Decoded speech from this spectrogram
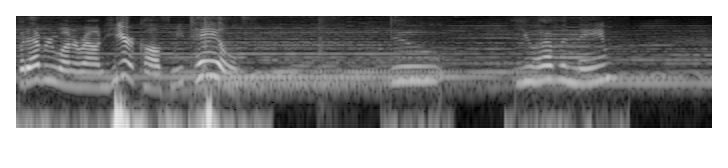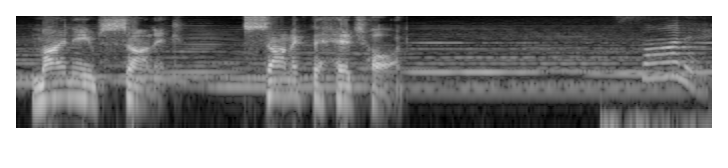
but everyone around here calls me Tails. Do you have a name? My name's Sonic. Sonic the Hedgehog. Sonic.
